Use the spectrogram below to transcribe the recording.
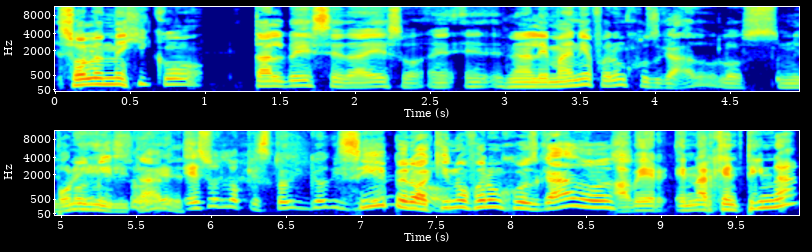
Solo en México tal vez se da eso. En, Alemania fueron juzgados los mismos Por eso, militares. eh, Eso es lo que estoy yo diciendo. sí, pero aquí no fueron juzgados. A ver, en Argentina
